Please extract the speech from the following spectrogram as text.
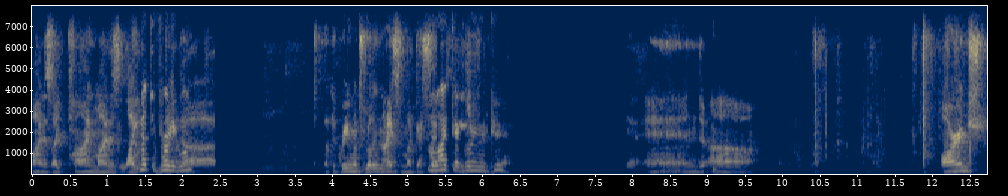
Mine is like pine. Mine is light. That's a pretty but, one. uh, but the green one's really nice, and like I said, I like that green one too. yeah, and uh, orange,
